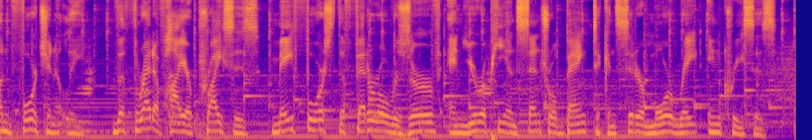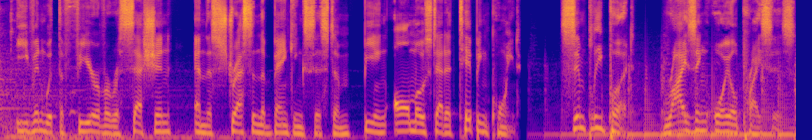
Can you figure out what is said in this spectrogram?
Unfortunately, the threat of higher prices may force the Federal Reserve and European Central Bank to consider more rate increases, even with the fear of a recession and the stress in the banking system being almost at a tipping point. Simply put, rising oil prices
